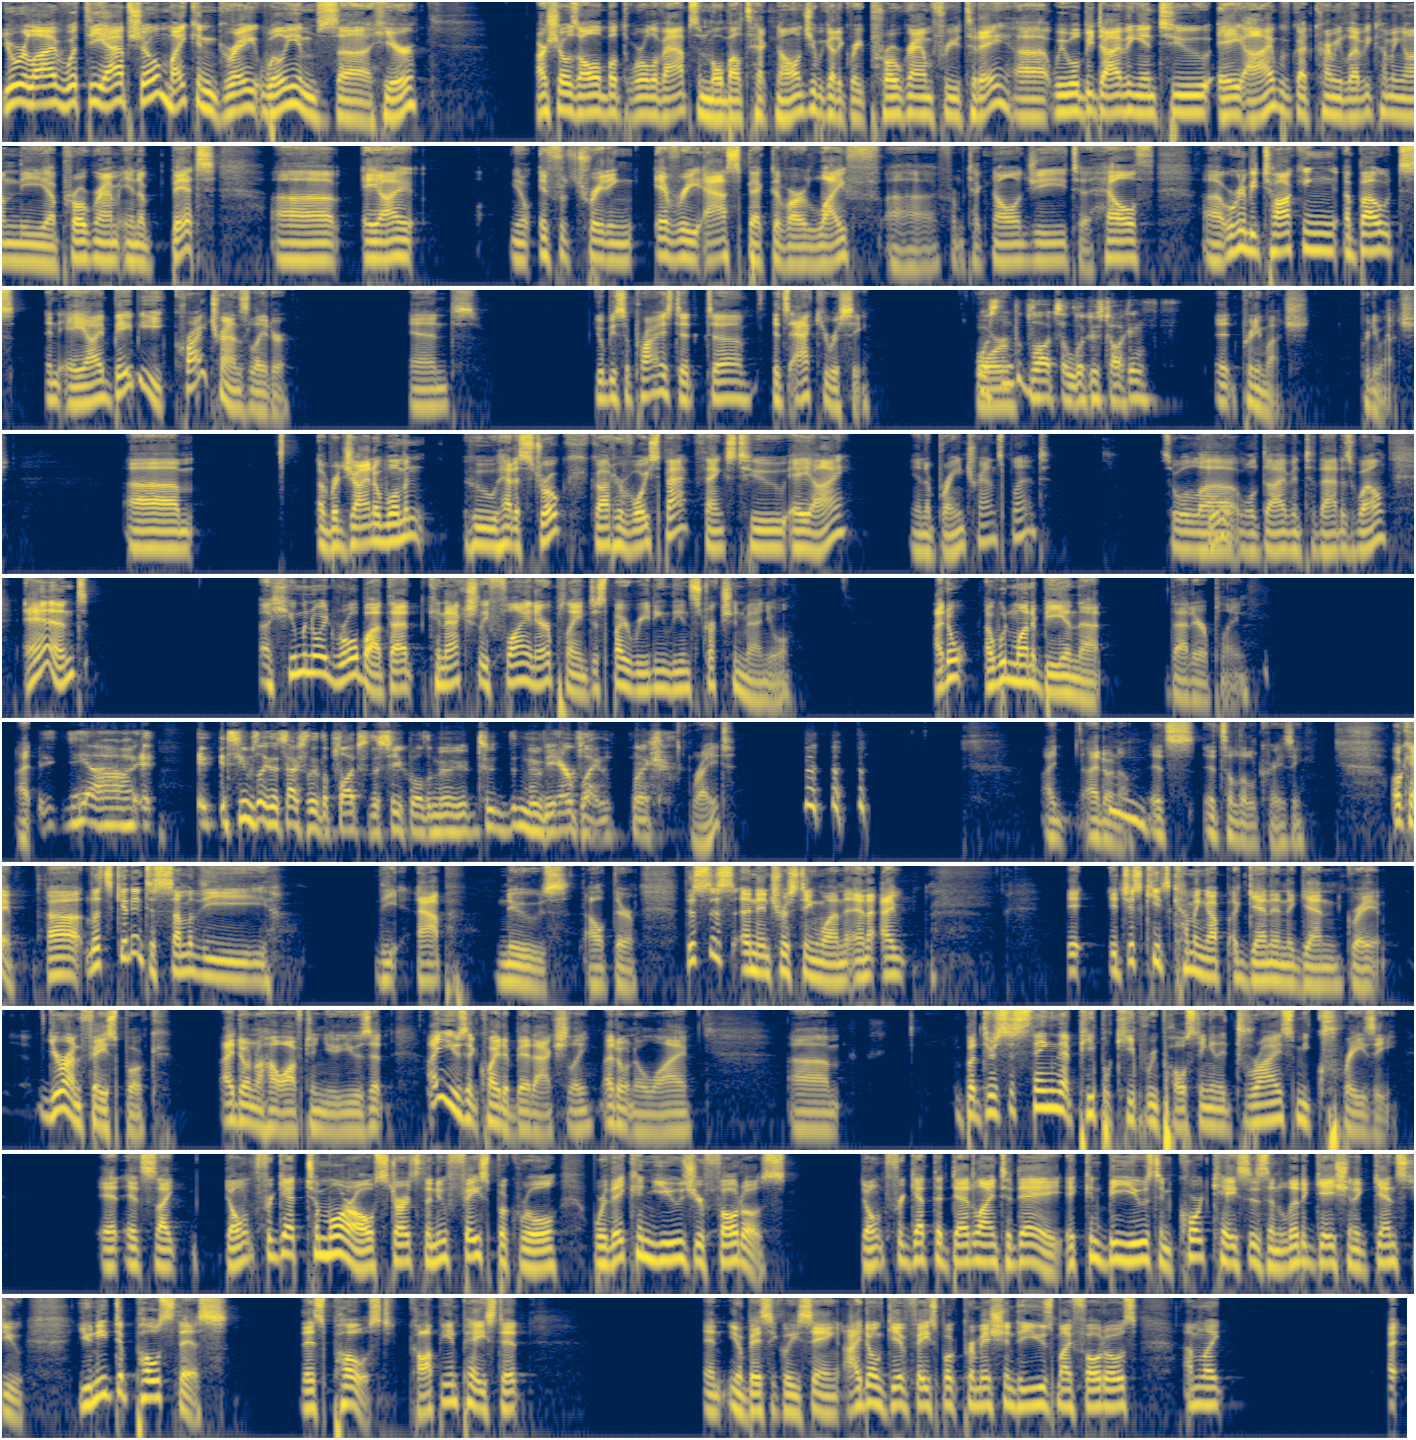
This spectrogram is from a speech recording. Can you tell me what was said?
You were live with the App Show. Mike and Gray Williams uh, here. Our show is all about the world of apps and mobile technology. We've got a great program for you today. Uh, we will be diving into AI. We've got Carmi Levy coming on the uh, program in a bit. Uh, AI, you know, infiltrating every aspect of our life, uh, from technology to health. Uh, we're going to be talking about an AI baby cry translator, and you'll be surprised at its accuracy. Wasn't the plot to Look Who's Talking? It pretty much, pretty much. Um, a Regina woman who had a stroke got her voice back thanks to AI in a brain transplant. So we'll uh, we'll dive into that as well, and a humanoid robot that can actually fly an airplane just by reading the instruction manual. I don't. I wouldn't want to be in that that airplane. I, yeah, it, it, it seems like it's actually the plot to the sequel, the movie to the movie Airplane. Like right. I I don't know. Hmm. It's it's a little crazy. Okay, uh, let's get into some of the the app news out there. This is an interesting one, and I it it just keeps coming up again and again. Great, you're on Facebook. I don't know how often you use it. I use it quite a bit, actually. I don't know why. Um, but there's this thing that people keep reposting, and it drives me crazy. It, it's like, don't forget tomorrow starts the new Facebook rule where they can use your photos. Don't forget the deadline today. It can be used in court cases and litigation against you. You need to post this, this post, copy and paste it, and you know, basically saying, "I don't give Facebook permission to use my photos." I'm like, I,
